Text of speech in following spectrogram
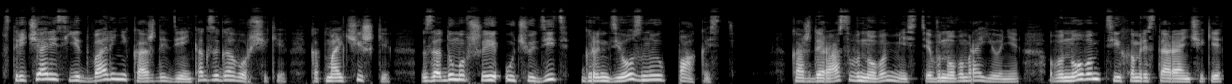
встречались едва ли не каждый день, как заговорщики, как мальчишки, задумавшие учудить грандиозную пакость. Каждый раз в новом месте, в новом районе, в новом тихом ресторанчике,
